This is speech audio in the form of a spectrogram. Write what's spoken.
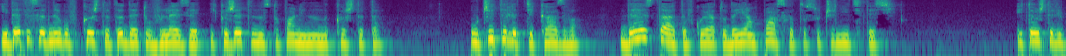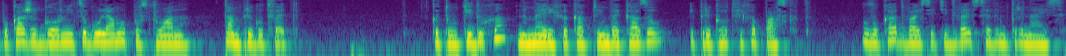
Идете след него в къщата, дето влезе, и кажете на стопанина на къщата. Учителят ти казва, де е стаята, в която да ям пасхата с учениците си? И той ще ви покаже горница голяма постлана. Там пригответе. Като отидоха, намериха, както им бе казал, и приготвиха паската. Лука 22.7.13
